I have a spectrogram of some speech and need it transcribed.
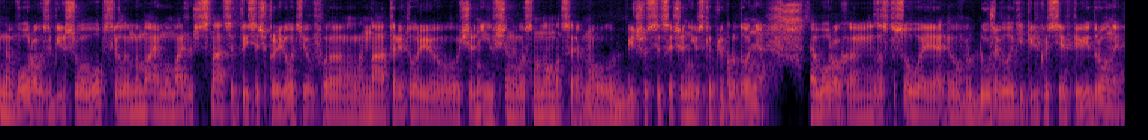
Ворог збільшував обстріли. Ми маємо майже 16 тисяч прильотів е, на територію Чернігівщини. В основному це ну в більшості це Чернігівське прикордоння. Ворог е, застосовує в дуже великій кількості fpv дрони.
